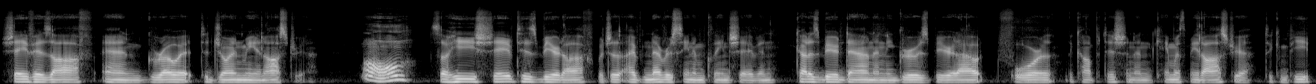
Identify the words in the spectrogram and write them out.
shave his off and grow it to join me in Austria. Oh, So he shaved his beard off, which I've never seen him clean shaven. Cut his beard down and he grew his beard out for the competition and came with me to Austria to compete,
